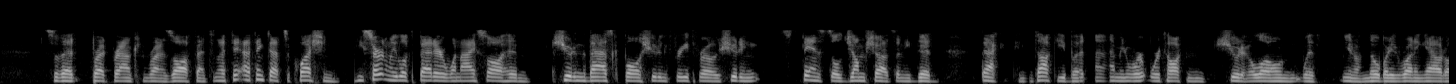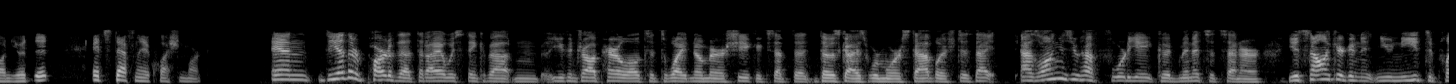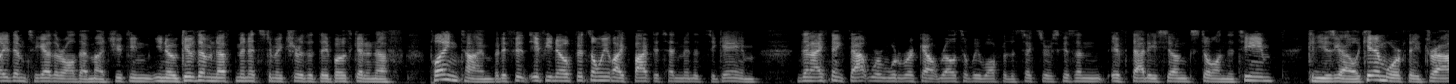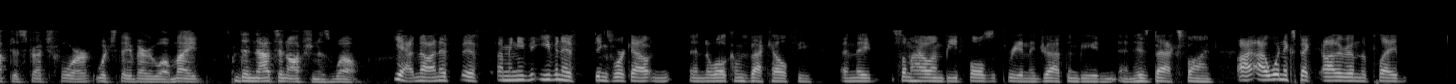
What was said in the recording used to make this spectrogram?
so that Brett Brown can run his offense. And I think I think that's a question. He certainly looked better when I saw him shooting the basketball, shooting free throws, shooting standstill jump shots than he did back at Kentucky. But I mean, we're we're talking shooting alone with you know nobody running out on you. It, it it's definitely a question mark. And the other part of that that I always think about, and you can draw a parallel to Dwight and Omer Asik, except that those guys were more established, is that as long as you have 48 good minutes at center, it's not like you're gonna you need to play them together all that much. You can you know give them enough minutes to make sure that they both get enough playing time. But if it if you know if it's only like five to 10 minutes a game, then I think that would work out relatively well for the Sixers because then if Thaddeus Young's still on the team, can use a guy like him, or if they draft a stretch four, which they very well might then that's an option as well. Yeah, no, and if if I mean even even if things work out and and Noel comes back healthy and they somehow Embiid falls to three and they draft Embiid and, and his back's fine, I, I wouldn't expect either of them to play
